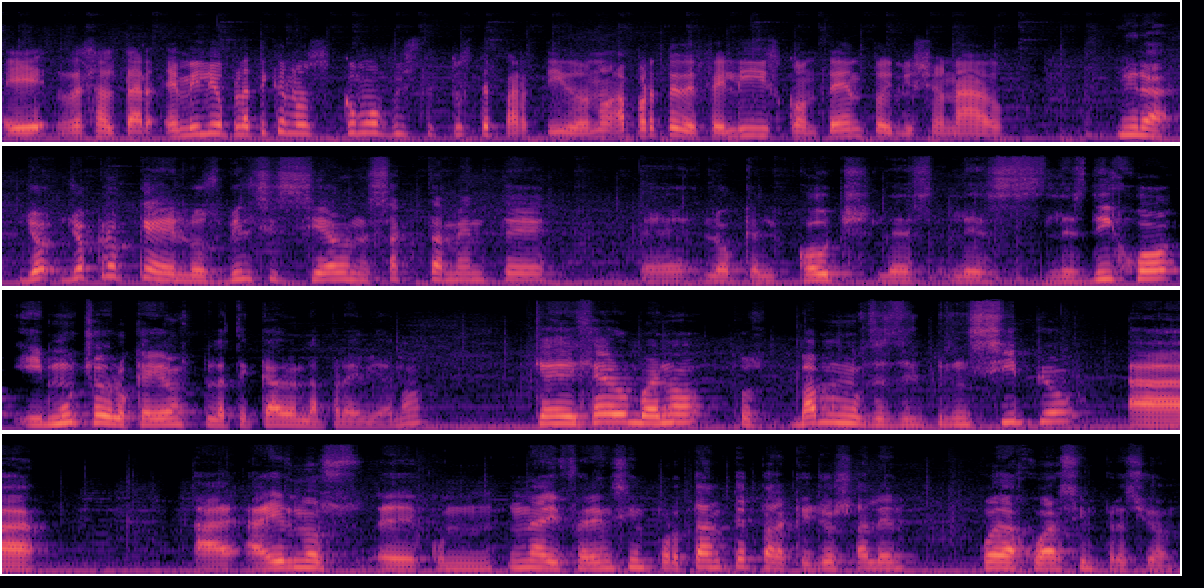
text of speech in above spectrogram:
eh, resaltar. Emilio, platícanos cómo viste tú este partido, ¿no? Aparte de feliz, contento, ilusionado. Mira, yo, yo creo que los Bills hicieron exactamente eh, lo que el coach les, les, les dijo y mucho de lo que habíamos platicado en la previa, ¿no? Que dijeron, bueno, pues vámonos desde el principio a, a, irnos eh, con una diferencia importante para que Josh Allen pueda jugar sin presión.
